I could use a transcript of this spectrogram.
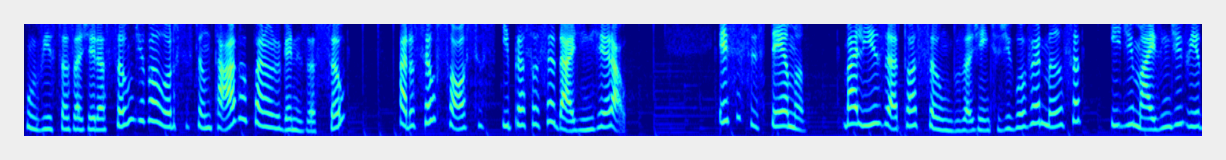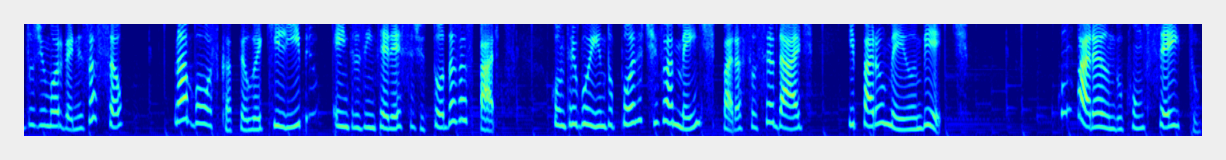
com vistas à geração de valor sustentável para a organização, para os seus sócios e para a sociedade em geral. Esse sistema baliza a atuação dos agentes de governança e demais indivíduos de uma organização na busca pelo equilíbrio entre os interesses de todas as partes, contribuindo positivamente para a sociedade e para o meio ambiente. Comparando o conceito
